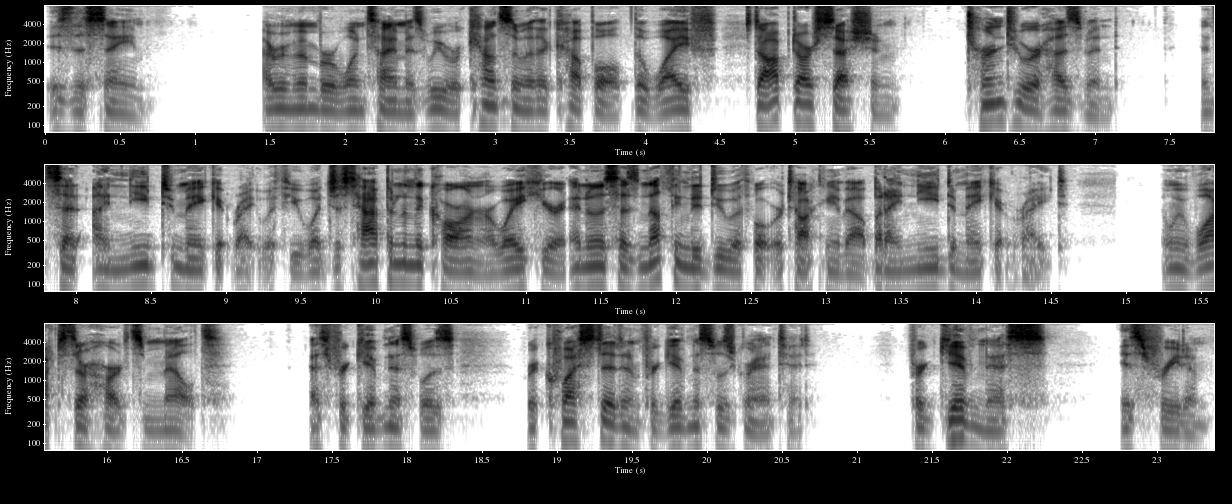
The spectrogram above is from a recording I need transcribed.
is the same. I remember one time as we were counseling with a couple, the wife stopped our session, turned to her husband, and said, I need to make it right with you. What just happened in the car on our way here, I know this has nothing to do with what we're talking about, but I need to make it right. And we watched their hearts melt as forgiveness was requested and forgiveness was granted. Forgiveness is freedom.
